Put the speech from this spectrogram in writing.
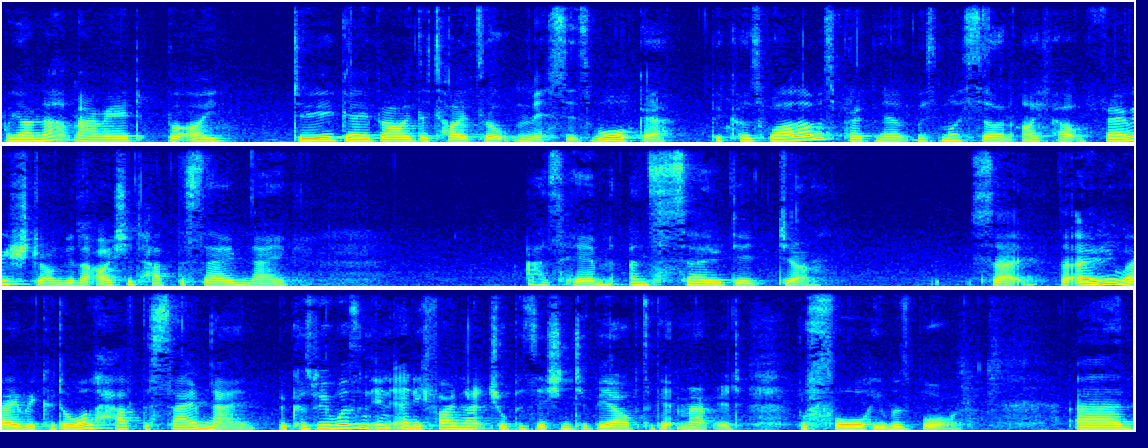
we are not married, but I do go by the title Mrs. Walker because while I was pregnant with my son, I felt very strongly that I should have the same name as him, and so did John. So, the only way we could all have the same name, because we wasn't in any financial position to be able to get married before he was born, um,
